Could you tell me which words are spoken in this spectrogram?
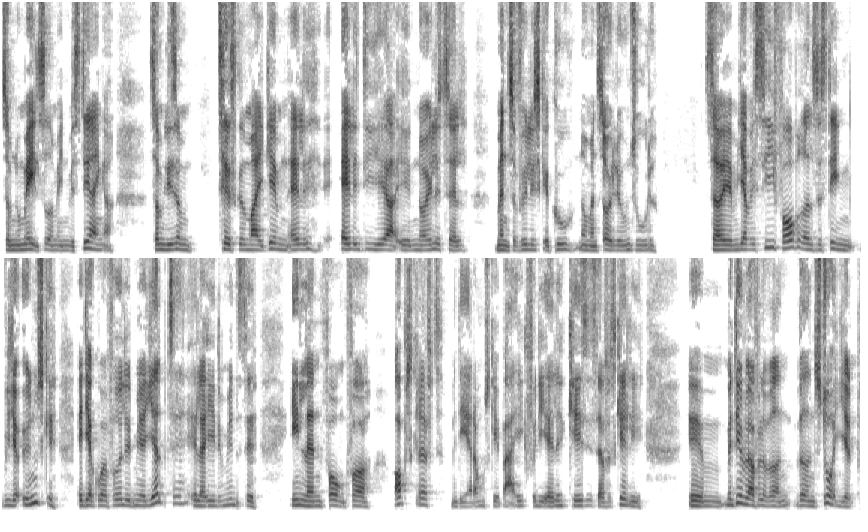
som normalt sidder med investeringer, som ligesom tæskede mig igennem alle, alle de her øh, nøgletal, man selvfølgelig skal kunne, når man står i løvens hule. Så øh, jeg vil sige, at forberedelsesdelen ville jeg ønske, at jeg kunne have fået lidt mere hjælp til, eller i det mindste en eller anden form for opskrift, men det er der måske bare ikke, fordi alle cases er forskellige. Øhm, men det har i hvert fald været en, været en stor hjælp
